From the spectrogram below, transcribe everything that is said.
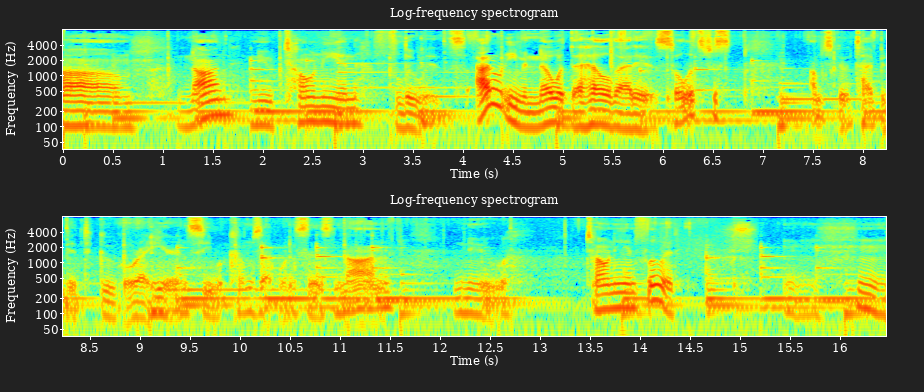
Um, non Newtonian fluids. I don't even know what the hell that is. So let's just, I'm just going to type it into Google right here and see what comes up when it says non Newtonian fluid. Mm-hmm.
